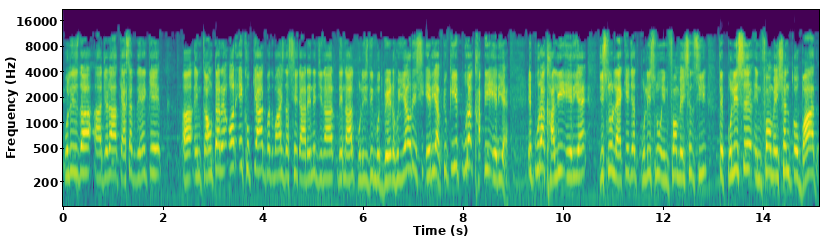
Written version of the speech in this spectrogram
ਪੁਲਿਸ ਦਾ ਜਿਹੜਾ ਕਹਿ ਸਕਦੇ ਹਾਂ ਕਿ ਇਨਕਾਊਂਟਰ ਹੈ ਔਰ ਇੱਕ ਹੁਕਿਆਤ ਬਦਮਾਸ਼ ਦੱਸੇ ਜਾ ਰਹੇ ਨੇ ਜਿਨ੍ਹਾਂ ਦੇ ਨਾਲ ਪੁਲਿਸ ਦੀ ਮੁठਭੇੜ ਹੋਈ ਹੈ ਔਰ ਇਸ ਏਰੀਆ ਕਿਉਂਕਿ ਇਹ ਪੂਰਾ ਖਾਲੀ ਏਰੀਆ ਹੈ। ਇਹ ਪੂਰਾ ਖਾਲੀ ਏਰੀਆ ਹੈ, ਜਿਸ ਨੂੰ ਲੈ ਕੇ ਜਦ ਪੁਲਿਸ ਨੂੰ ਇਨਫੋਰਮੇਸ਼ਨ ਸੀ ਤੇ ਪੁਲਿਸ ਇਨਫੋਰਮੇਸ਼ਨ ਤੋਂ ਬਾਅਦ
